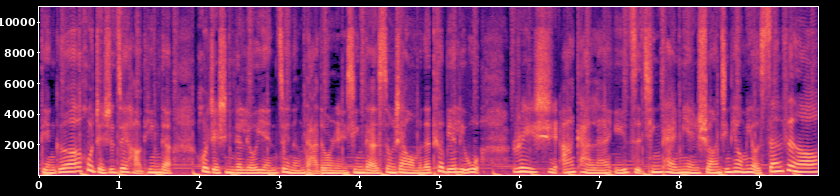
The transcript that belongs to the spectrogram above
点歌，或者是最好听的，或者是你的留言最能打动人心的，送上我们的特别礼物——瑞士阿卡兰鱼子清泰面霜。今天我们有三份哦，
